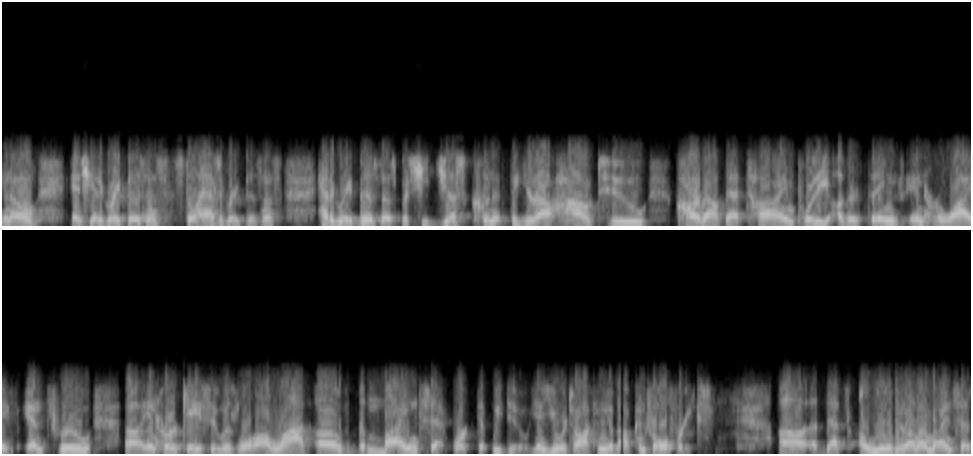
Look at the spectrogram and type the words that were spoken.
you know and she had a great business still has a great business had a great business but she just couldn't figure out how to carve out that time for the other things in her life and through uh, in her case it was a lot of the mindset work that we do you know you were talking about control freaks uh, that's a little bit on our mindset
